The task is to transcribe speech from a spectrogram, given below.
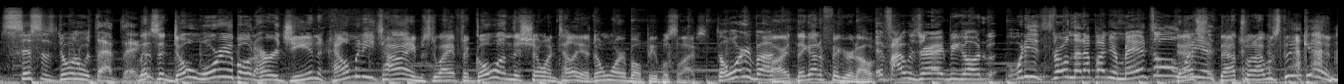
Sis is doing with that thing. Listen, don't worry about her, Gene. How many times do I have to go on this show and tell you, don't worry about people's lives? Don't worry about All it. right, they got to figure it out. If I was there, I'd be going, What are you throwing that up on your mantle? What That's you that's what I was thinking.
